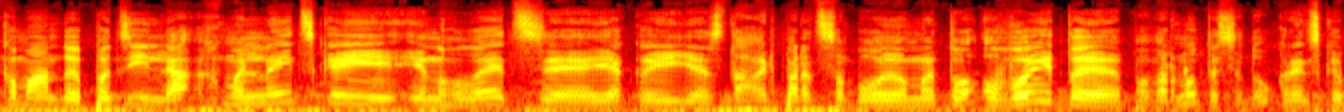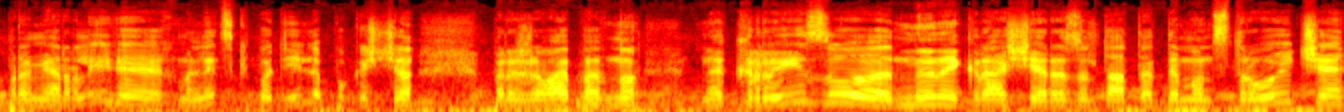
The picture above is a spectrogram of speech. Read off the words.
командою Поділля Хмельницький. Інгулець, який ставить перед собою мету вийти, повернутися до української прем'єр-ліги. Хмельницьке Поділля поки що переживає певну кризу, не найкращі результати демонструючи.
